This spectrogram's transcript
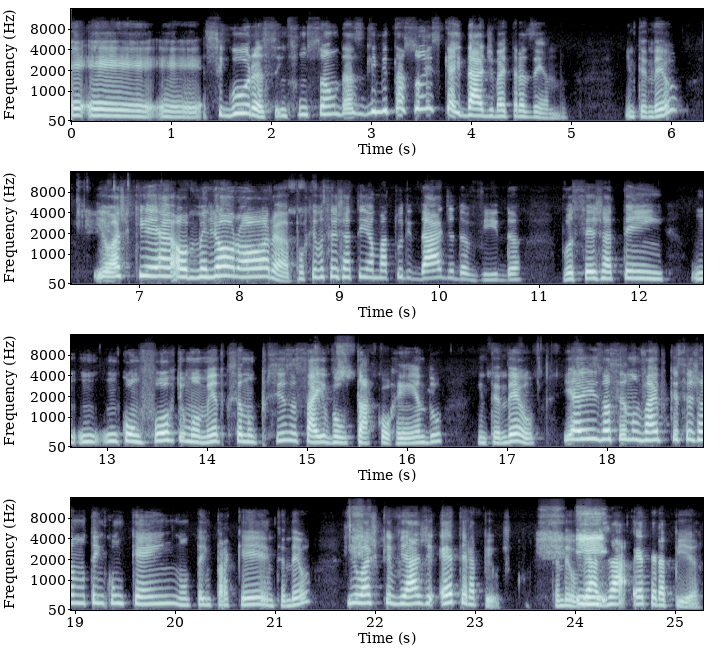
é, é, é, seguras em função das limitações que a idade vai trazendo. Entendeu? E eu acho que é a melhor hora, porque você já tem a maturidade da vida, você já tem um, um, um conforto e um momento que você não precisa sair e voltar correndo entendeu? E aí você não vai porque você já não tem com quem, não tem para quê, entendeu? E eu acho que viagem é terapêutico, entendeu? E... Viajar é terapia.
